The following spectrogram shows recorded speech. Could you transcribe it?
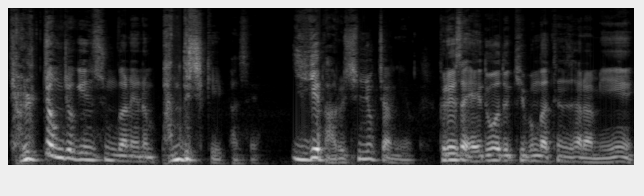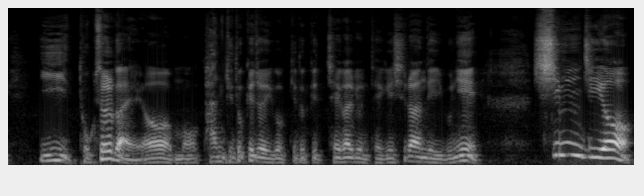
결정적인 순간에는 반드시 개입하세요. 이게 바로 16장이에요. 그래서 에드워드 기분 같은 사람이 이 독설가예요. 뭐 반기독교적이고 기독교 알기로는 되게 싫어하는데 이분이 심지어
